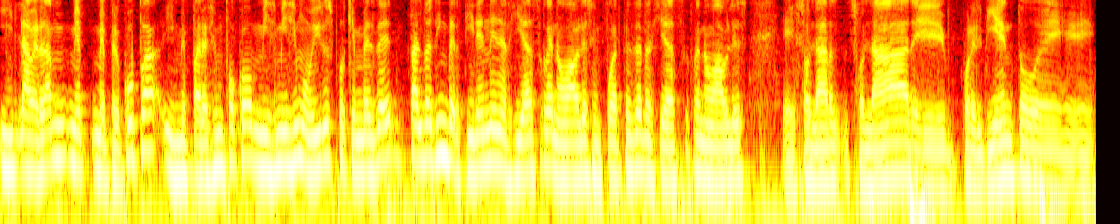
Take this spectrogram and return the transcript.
Y la verdad me, me preocupa y me parece un poco mismísimo virus porque en vez de tal vez de invertir en energías renovables, en fuertes de energías renovables, eh, solar, solar eh, por el viento, eh,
